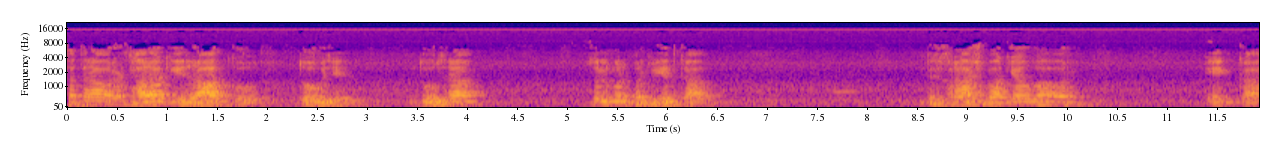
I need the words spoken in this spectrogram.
सत्रह और अठारह की रात को दो बजे दूसरा जुल्म और बरबियत का दिलखराश वाक़ हुआ और एक का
